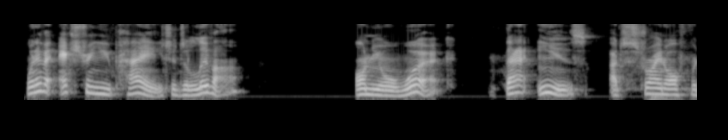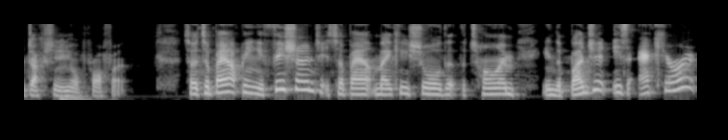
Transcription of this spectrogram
Whatever extra you pay to deliver on your work, that is a straight off reduction in your profit. So it's about being efficient, it's about making sure that the time in the budget is accurate,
